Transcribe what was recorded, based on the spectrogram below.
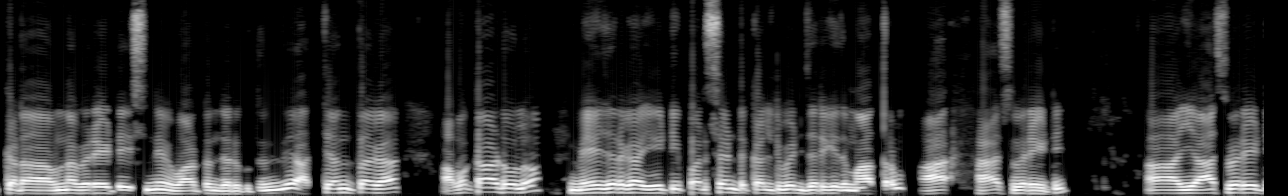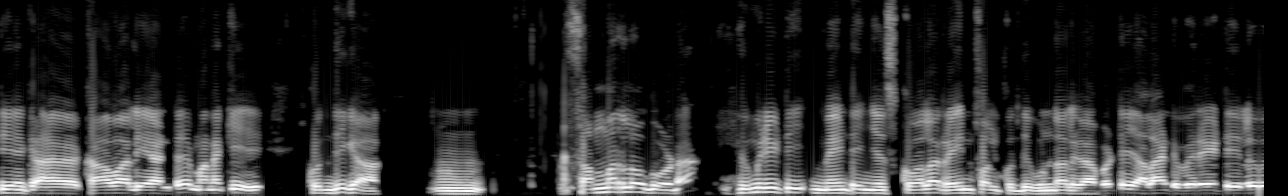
ఇక్కడ ఉన్న వెరైటీస్ని వాడటం జరుగుతుంది. అత్యంతగా అవకాడోలో మేజర్గా ఎయిటీ పర్సెంట్ కల్టివేట్ జరిగేది మాత్రం యాస్ వెరైటీ. ఈ యాస్ వెరైటీ కావాలి అంటే మనకి కొద్దిగా సమ్మర్లో కూడా హ్యూమిడిటీ మెయింటైన్ చేసుకోవాలా రెయిన్ఫాల్ కొద్దిగా ఉండాలి కాబట్టి అలాంటి వెరైటీలు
